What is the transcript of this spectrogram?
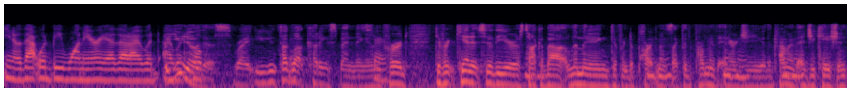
you know that would be one area that I would I But would you know this, right? You can talk about cutting spending, and Sure. Mm-hmm. we've heard different candidates through the years talk about eliminating different departments, like the Department of Energy or the Department Mm-hmm. of Education.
